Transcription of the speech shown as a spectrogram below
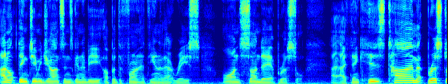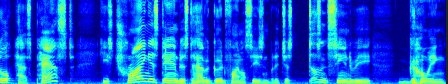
I don't think Jimmie Johnson's going to be up at the front at the end of that race on Sunday at Bristol. I think his time at Bristol has passed. He's trying his damnedest to have a good final season, but it just doesn't seem to be going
